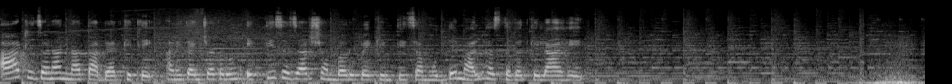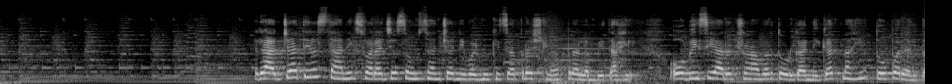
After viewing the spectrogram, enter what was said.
आठ जणांना ताब्यात घेतले आणि त्यांच्याकडून एकतीस हजार शंभर रुपये किमतीचा मुद्देमाल हस्तगत केला आहे. राज्यातील स्थानिक स्वराज्य संस्थांच्या निवडणुकीचा प्रश्न प्रलंबित आहे. ओबीसी आरक्षणावर तोडगा निघत नाही तोपर्यंत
